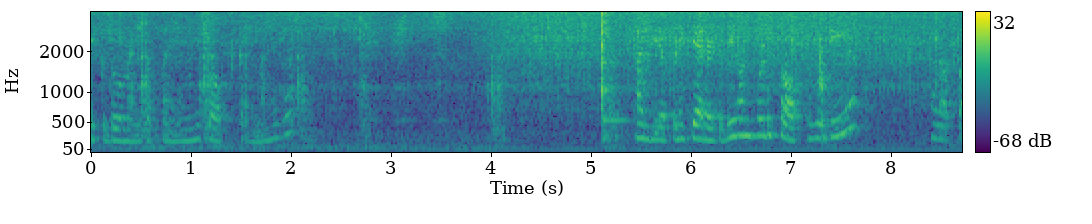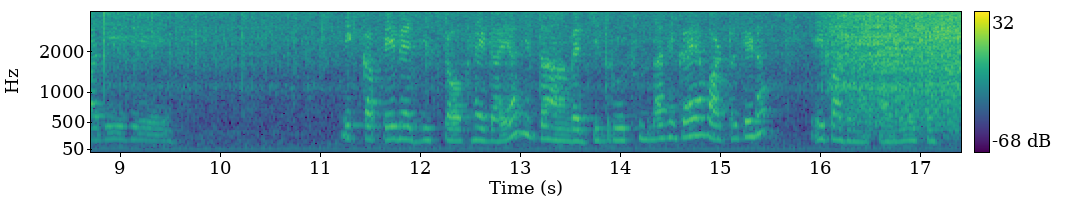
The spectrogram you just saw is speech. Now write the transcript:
ਇੱਕ ਦੋ ਮਿੰਟ ਆਪਾਂ ਇਹਨਾਂ ਨੂੰ ਸੌਫਟ ਕਰਨਾ ਹੈਗਾ। ਹਾਂਜੀ, ਆਪਣੀ ਕੈਰਟ ਵੀ ਹੁਣ ਥੋੜੀ ਸੌਫਟ ਹੋ ਗਈ ਹੈ। ਹੁਣ ਆਪਾਂ ਜੀ ਇਹ ਇੱਕ ਕੱਪ ਵੈਜੀ ਸਟਾਕ ਹੈਗਾ ਆ, ਜਿੱਦਾਂ ਵੈਜੀ ਗਰੋਥ ਹੁੰਦਾ ਹੈਗਾ ਆ ਵਾਟਰ ਜਿਹੜਾ, ਇਹ ਪਾ ਦੇਣਾ ਆਪਾਂ ਇਹਦੇ ਵਿੱਚ।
